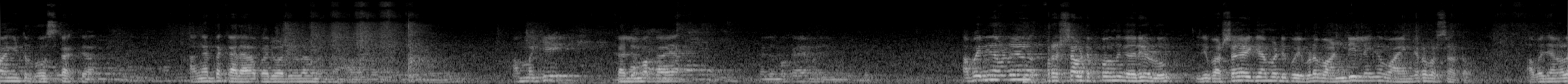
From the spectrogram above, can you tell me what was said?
വാങ്ങിയിട്ട് റോസ്റ്റ് ആക്കുക. അങ്ങനത്തെ കലാപരിപാടികളാണ് അമ്മയ്ക്ക് കല്ലുമ്മക്കായ കല്ലുമ്മക്കായ അപ്പോൾ അപ്പൊ ഇനി നമ്മൾ ഫ്രഷ് ആവട്ടെ ഇപ്പൊ ഒന്ന് കയറിയുള്ളൂ ഇനി ഭക്ഷണം കഴിക്കാൻ വേണ്ടി പോയി. ഇവിടെ വണ്ടി ഇല്ലെങ്കിൽ ഭയങ്കര പ്രശ്നം കേട്ടോ. അപ്പൊ ഞങ്ങൾ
